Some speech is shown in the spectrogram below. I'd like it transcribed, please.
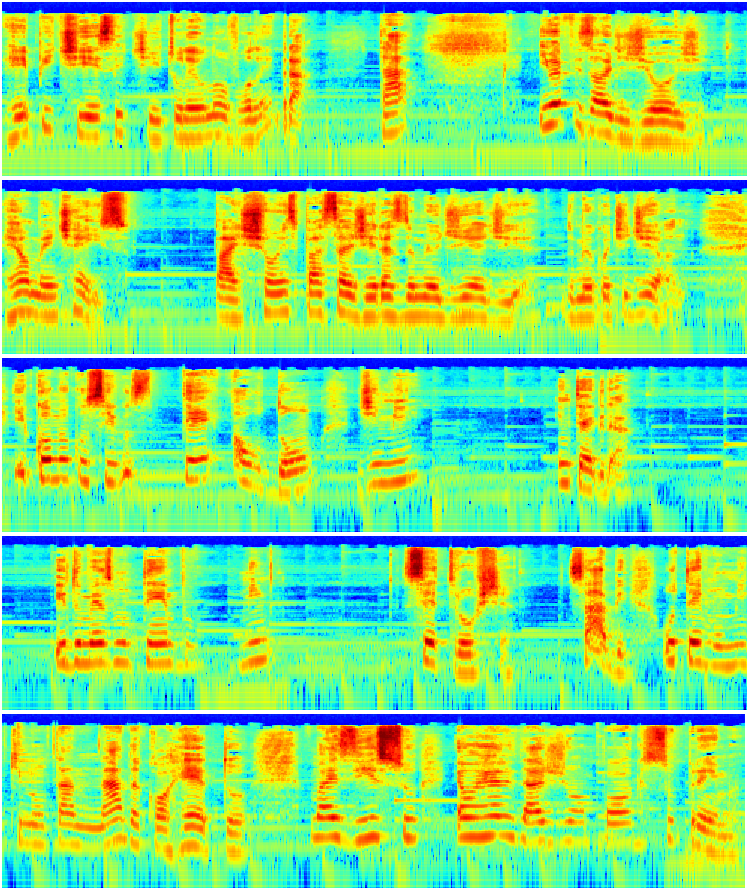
repetir esse título eu não vou lembrar, tá? E o episódio de hoje realmente é isso. Paixões passageiras do meu dia a dia, do meu cotidiano. E como eu consigo ter ao dom de me integrar. E do mesmo tempo me ser trouxa. Sabe? O termo que não tá nada correto, mas isso é uma realidade de uma POC suprema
